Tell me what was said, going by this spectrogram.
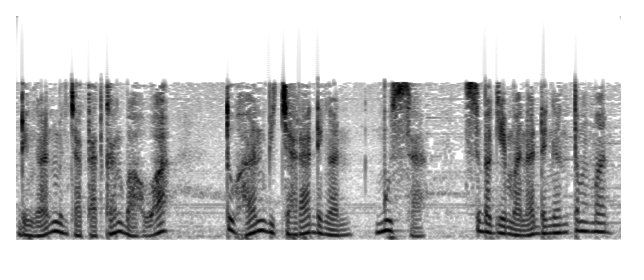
Dengan mencatatkan bahwa Tuhan bicara dengan Musa sebagaimana dengan teman.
